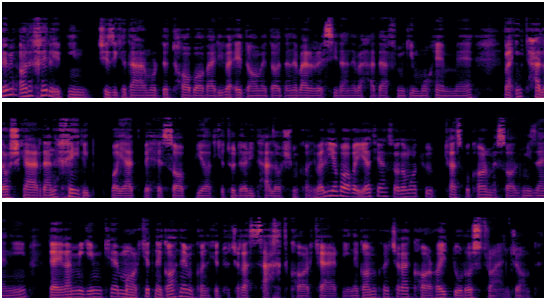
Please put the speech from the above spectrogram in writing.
ببین آره خیلی این چیزی که در مورد تاباوری و ادامه دادن برای رسیدن به هدف میگی مهمه و این تلاش کردن خیلی باید به حساب بیاد که تو داری تلاش می‌کنی. ولی یه واقعیتی هست حالا ما تو کسب و کار مثال می‌زنیم. دقیقا میگیم که market نگاه نمی‌کنه که تو چقدر سخت کار کردی. نگاه می‌کنه چقدر کارهای درست رو انجام دادی.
